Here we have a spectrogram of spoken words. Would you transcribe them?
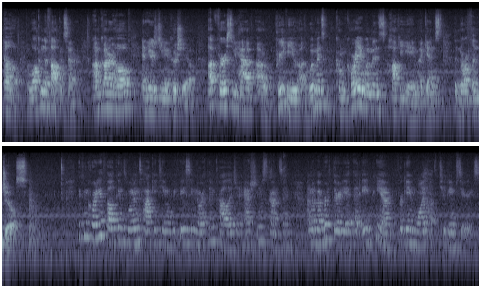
Hello, and welcome to Falcon Center. I'm Connor Ho, and here's Gina Cuscio. Up first, we have a preview of the women's Concordia women's hockey game against the Northland Gills. The Concordia Falcons women's hockey team will be facing Northland College in Ashland, Wisconsin on November 30th at 8 p.m. for game one of the two-game series.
